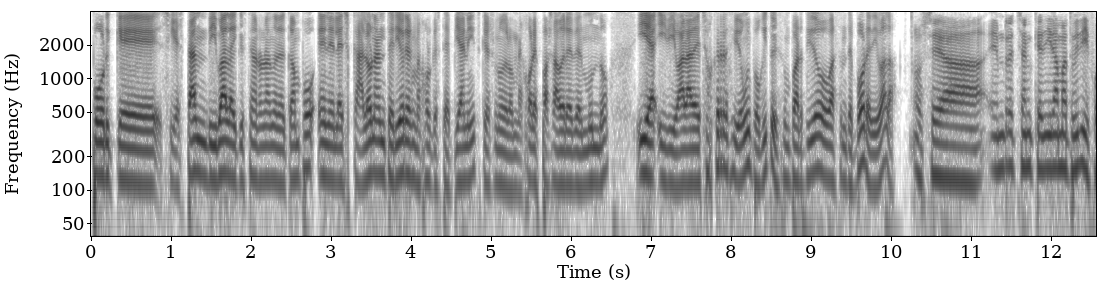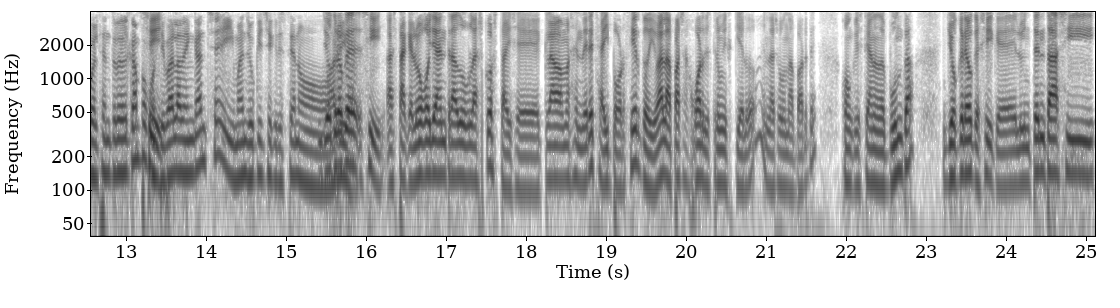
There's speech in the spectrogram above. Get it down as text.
porque si están Dybala y Cristiano Ronaldo en el campo, en el escalón anterior es mejor que este Pjanic, que es uno de los mejores pasadores del mundo, y, y Dybala de hecho es que recibió muy poquito, hizo un partido bastante pobre Dybala. O sea, Emre Can Kedira Matuidi fue el centro del campo con Dybala de enganche y Mandzukic y Cristiano Yo creo que sí, hasta que luego ya entra Douglas Costa y se clava más en derecha, y por cierto, Dybala pasa a jugar de extremo izquierdo en la segunda parte, con Cristiano de punta. Yo creo que sí, que lo intenta así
